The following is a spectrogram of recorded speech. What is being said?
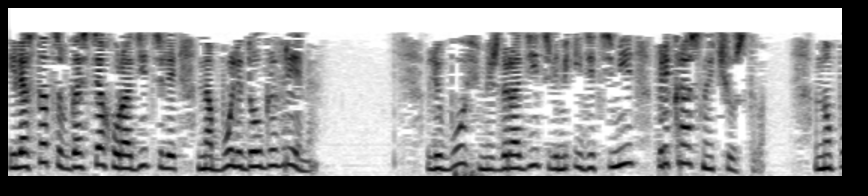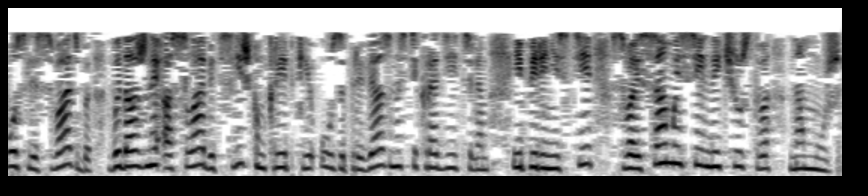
или остаться в гостях у родителей на более долгое время. Любовь между родителями и детьми – прекрасное чувство, но после свадьбы вы должны ослабить слишком крепкие узы привязанности к родителям и перенести свои самые сильные чувства на мужа.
